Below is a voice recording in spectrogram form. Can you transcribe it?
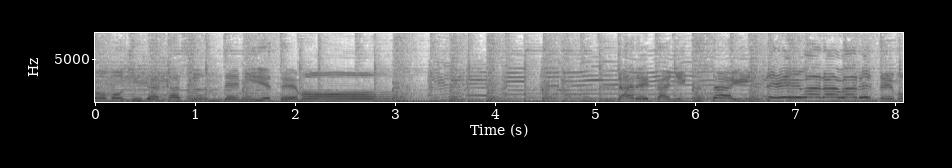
の文字が霞んで見えても誰かに臭いって笑われても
